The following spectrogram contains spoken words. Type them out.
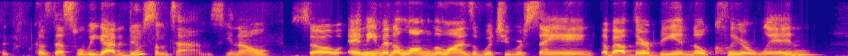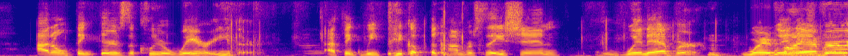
because that's what we got to do sometimes you know? So and even along the lines of what you were saying about there being no clear when i don't think there's a clear where either I think we pick up the conversation whenever, Where whenever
